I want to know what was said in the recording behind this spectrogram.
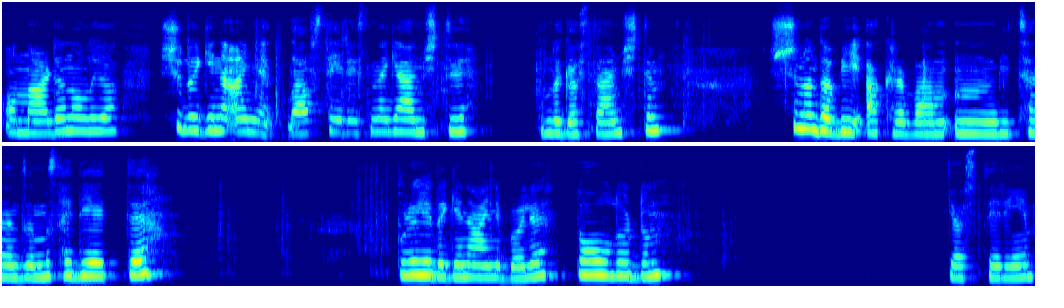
Onlardan oluyor. Şu da yine aynı Love serisine gelmişti. Bunu da göstermiştim. Şunu da bir akrabam bir tanıdığımız hediye etti. Buraya da gene aynı böyle doldurdum. Göstereyim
